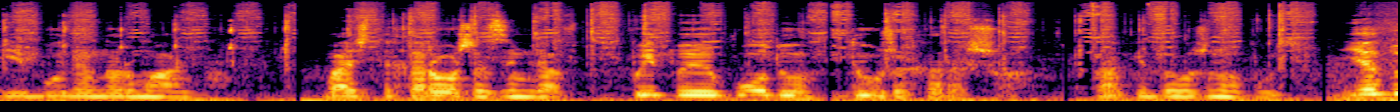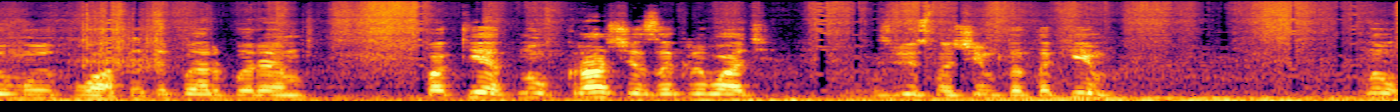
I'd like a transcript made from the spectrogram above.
і буде нормально. Бачите, хороша земля. Впитує воду дуже хорошо. Так і должно бути. Я думаю, хватить. Тепер беремо пакет. Ну, краще закривати, звісно, чим-то таким. Ну,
